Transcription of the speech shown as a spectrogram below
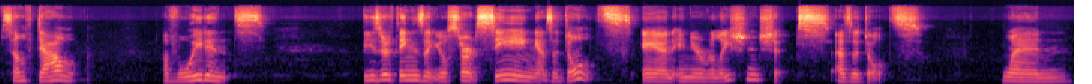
self doubt, avoidance. These are things that you'll start seeing as adults and in your relationships as adults when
